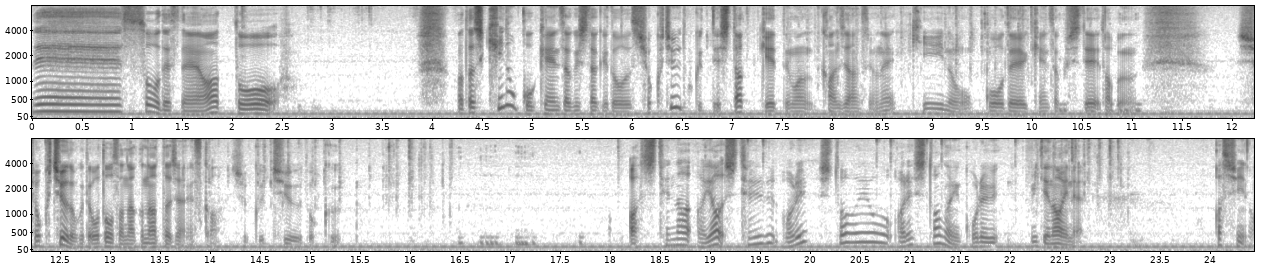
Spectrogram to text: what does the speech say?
でそうですね。あと私キノコ検索したけど食中毒ってしたっけ？って感じなんですよね。キノコで検索して多分食中毒でお父さん亡くなったじゃないですか食中毒あしてないやしてるあれしたよあれしたのにこれ見てないねおかしいな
